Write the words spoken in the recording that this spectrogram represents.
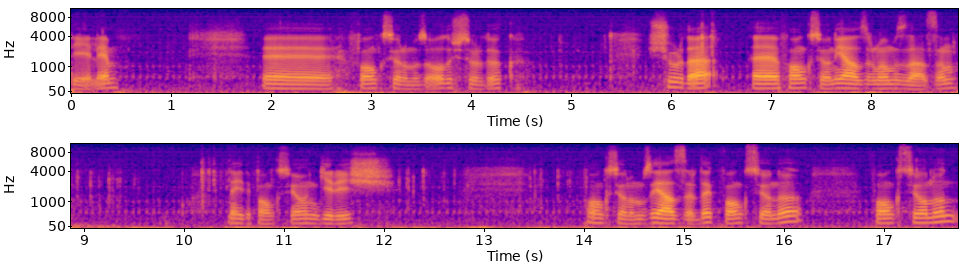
diyelim. Ee, fonksiyonumuzu oluşturduk. Şurada e, fonksiyonu yazdırmamız lazım. Neydi fonksiyon? Giriş. Fonksiyonumuzu yazdırdık. Fonksiyonu fonksiyonun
